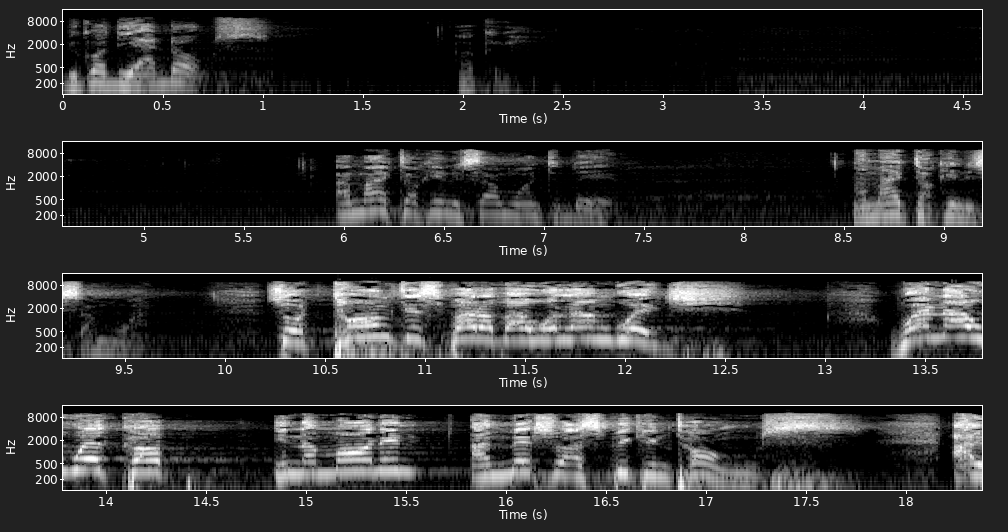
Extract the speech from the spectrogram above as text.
because they are dogs. Okay. Am I talking to someone today? Am I talking to someone? So tongues is part of our language. When I wake up in the morning, I make sure I speak in tongues. I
